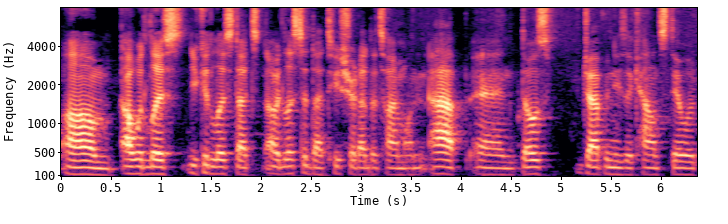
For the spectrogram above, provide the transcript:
Um, I would list you could list that I would listed that T-shirt at the time on an app, and those Japanese accounts they would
